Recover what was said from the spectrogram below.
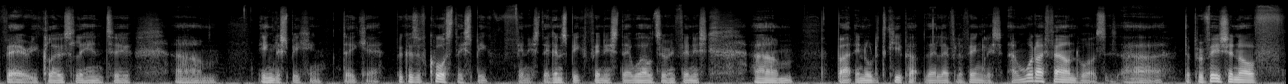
very closely into um, English speaking daycare because, of course, they speak Finnish. They're going to speak Finnish. Their worlds are in Finnish. Um, but in order to keep up their level of English, and what I found was uh, the provision of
